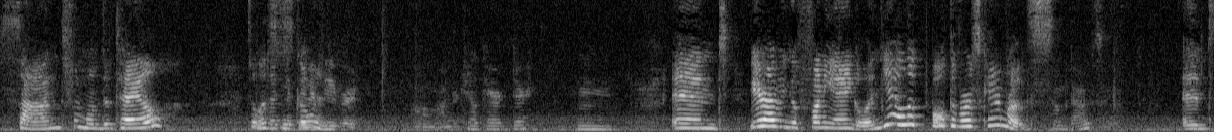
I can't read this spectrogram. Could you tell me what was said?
Sans from Undertale. So, let's just Technically go my in. favorite um, Undertale character. Hmm. And we are having a funny angle. And yeah, look, both of our cameras. Some bouncing. And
